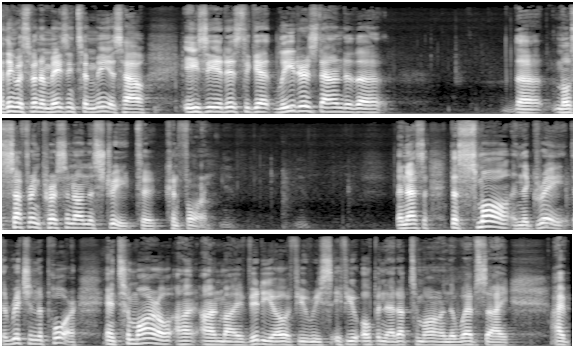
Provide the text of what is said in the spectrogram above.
I think what's been amazing to me is how easy it is to get leaders down to the, the most suffering person on the street to conform. And that's the small and the great, the rich and the poor. And tomorrow on, on my video, if you, re- if you open that up tomorrow on the website, I've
